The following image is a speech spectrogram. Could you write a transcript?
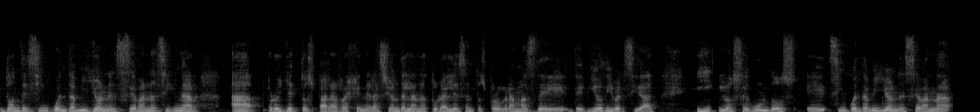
donde 50 millones se van a asignar a proyectos para regeneración de la naturaleza, entonces programas de, biodiversidad, y los segundos 50 eh, millones se van a,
